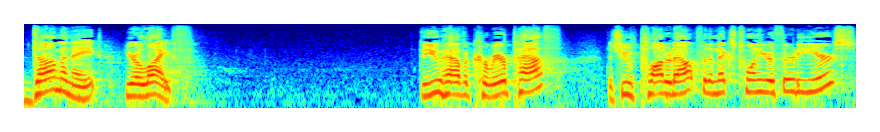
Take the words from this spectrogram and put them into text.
dominate your life? Do you have a career path that you've plotted out for the next 20 or 30 years?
